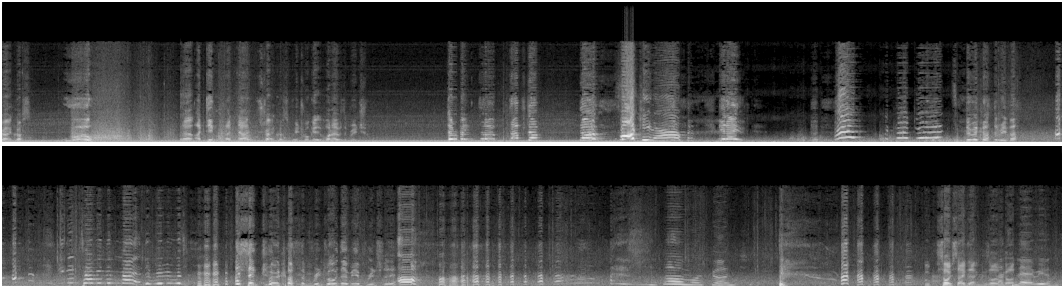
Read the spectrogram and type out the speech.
straight across. Whoa! Uh, I didn't. Uh, no, straight across the bridge. We'll get one over the bridge. Turn right. Stop! Stop! Stop! No! Fucking hell! Get out! I can't get! Swim across the river. You didn't tell me the, the river was... I said go across the bridge. Why would there be a bridge there? oh Oops, sorry, save that because I That's can't. Hilarious.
